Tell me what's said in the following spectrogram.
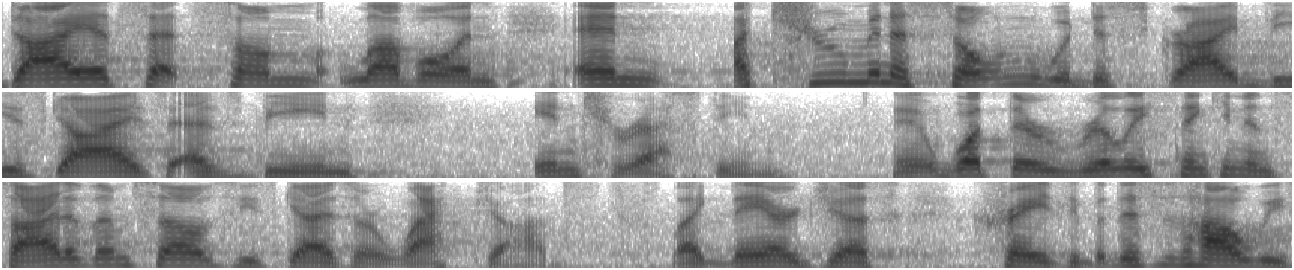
diets at some level. And, and a true Minnesotan would describe these guys as being interesting. And what they're really thinking inside of themselves, these guys are whack jobs. Like they are just crazy. But this is how we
